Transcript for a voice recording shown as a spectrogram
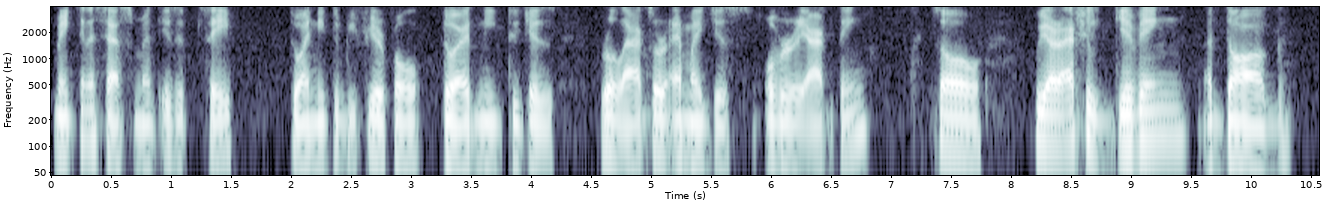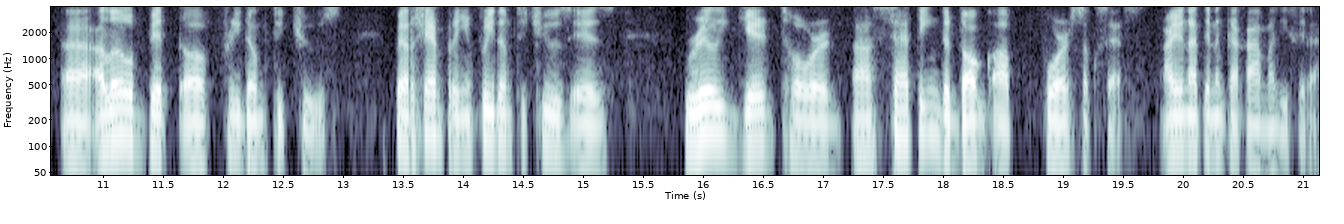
make an assessment. Is it safe? Do I need to be fearful? Do I need to just relax or am I just overreacting? So we are actually giving a dog uh, a little bit of freedom to choose. Pero syempre, yung freedom to choose is really geared toward uh, setting the dog up for success. Ayaw natin nagkakamali sila.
